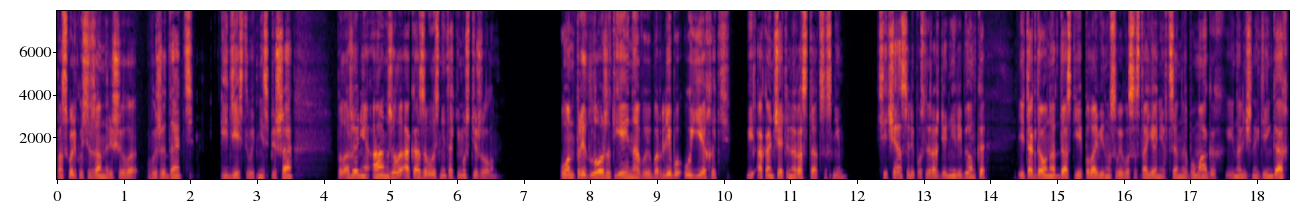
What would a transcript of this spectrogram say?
Поскольку Сюзанна решила выжидать и действовать не спеша, положение Анжелы оказывалось не таким уж тяжелым. Он предложит ей на выбор либо уехать и окончательно расстаться с ним, сейчас или после рождения ребенка, и тогда он отдаст ей половину своего состояния в ценных бумагах и наличных деньгах,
